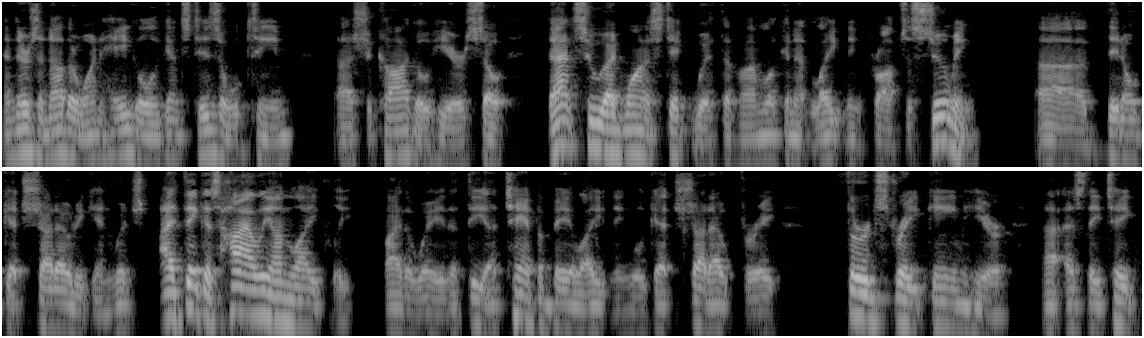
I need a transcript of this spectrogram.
and there's another one, Hagel against his old team, uh, Chicago here. So that's who I'd want to stick with if I'm looking at Lightning props, assuming uh, they don't get shut out again, which I think is highly unlikely by the way, that the uh, Tampa Bay Lightning will get shut out for a third straight game here uh, as they take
